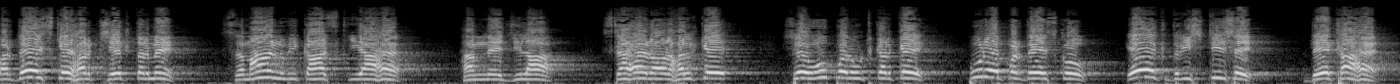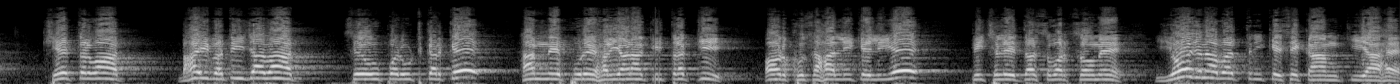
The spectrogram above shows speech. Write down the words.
प्रदेश के हर क्षेत्र में समान विकास किया है। हमने जिला, शहर और हल्के से ऊपर उठ करके पूरे प्रदेश को एक दृष्टि से देखा है। क्षेत्रवाद, भाई भतीजावाद से ऊपर उठ करके हमने पूरे हरियाणा की तरक्की और खुशहाली के लिए पिछले दस वर्षों में योजनाबद्ध तरीके से काम किया है।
